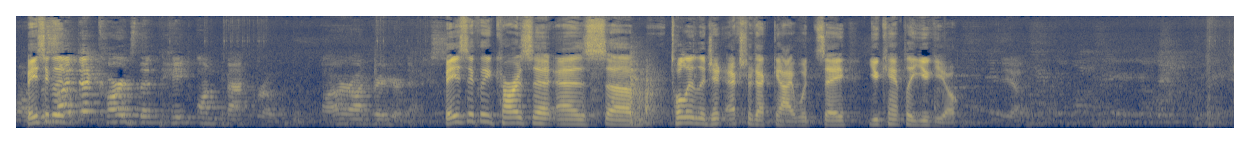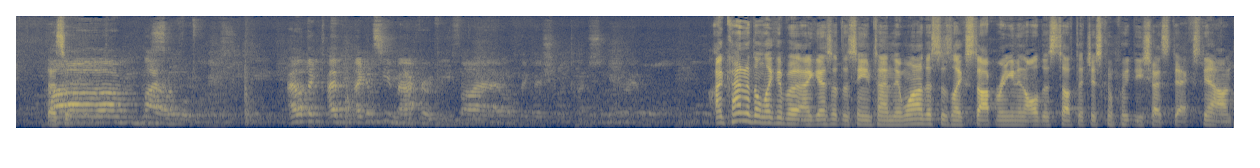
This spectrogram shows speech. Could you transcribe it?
Well, Basically- The side deck cards that hate on back row are on graveyard decks. Basically, cards that, as um, totally legit extra deck guy would say, you can't play Yu-Gi-Oh. Yeah. That's what- Um, I don't. I don't think I, I can see macro DeFi. I don't think they should have touched Soul Drain. I kind of don't like it, but I guess at the same time, they wanted us to like stop bringing in all this stuff that just completely shuts decks down.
